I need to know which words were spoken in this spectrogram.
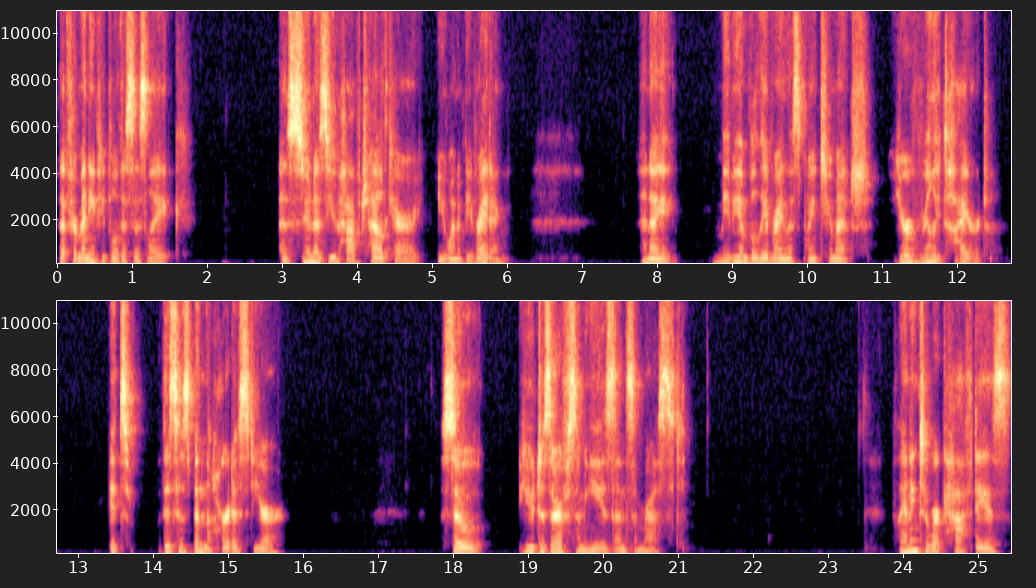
that for many people, this is like, as soon as you have childcare, you want to be writing. And I maybe I'm belaboring this point too much. You're really tired. It's this has been the hardest year. So you deserve some ease and some rest. Planning to work half days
